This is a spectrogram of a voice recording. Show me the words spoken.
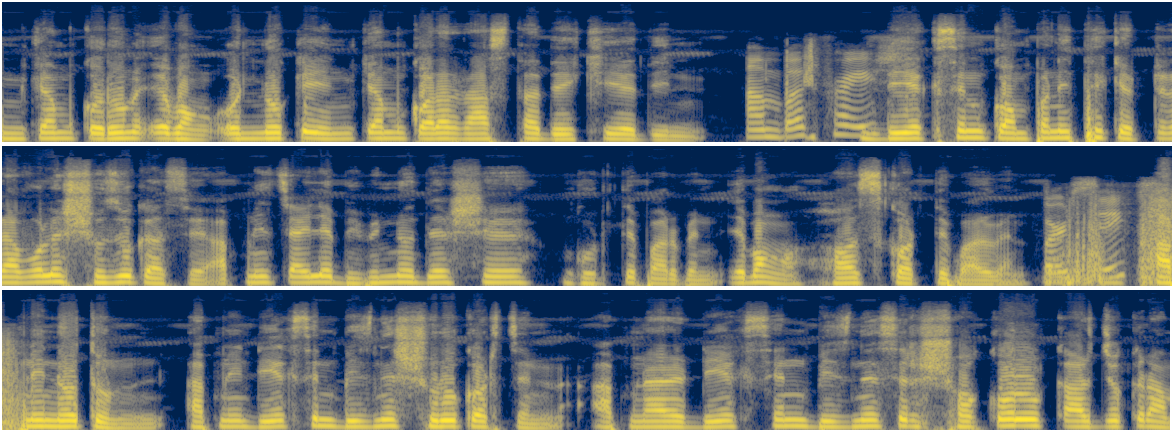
ইনকাম করুন এবং অন্যকে ইনকাম করার রাস্তা দেখিয়ে দিন। ডিএক্সএন কোম্পানি থেকে ট্রাভেলের সুযোগ আছে। আপনি চাইলে বিভিন্ন দেশে ঘুরতে পারবেন এবং হজ করতে পারবেন। আপনি নতুন আপনি ডিএক্সএন বিজনেস শুরু করছেন। আপনার ডিএক্সএন বিজনেসের সকল কার্যক্রম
